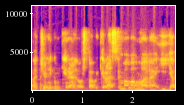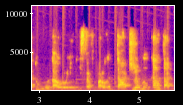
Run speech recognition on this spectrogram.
начальником генерального штаба Герасимовым, и я думаю, на уровне министров обороны также был контакт,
